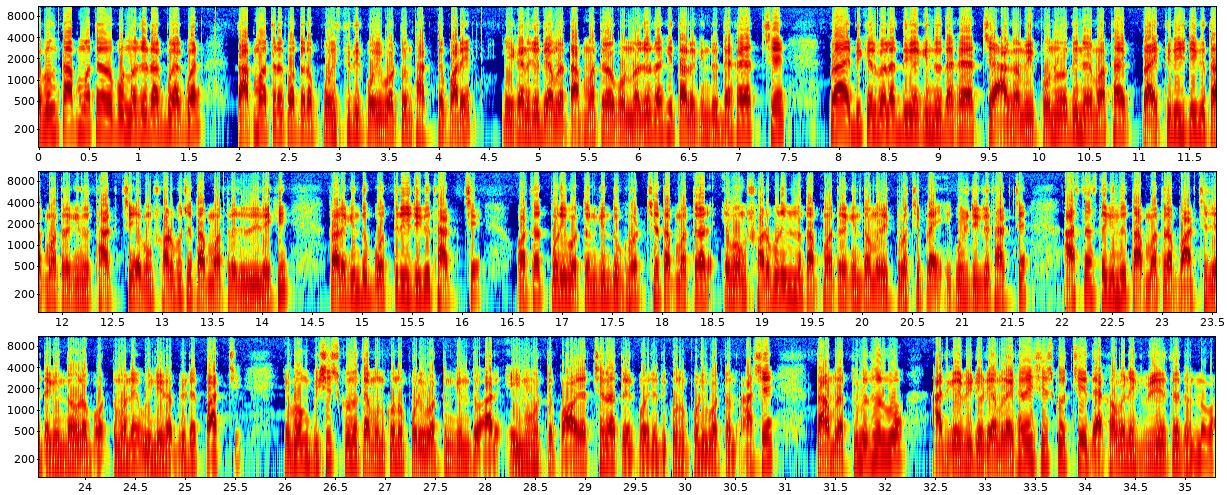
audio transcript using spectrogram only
এবং তাপমাত্রার উপর নজর রাখব একবার তাপমাত্রার কতটা পরিস্থিতির পরিবর্তন থাকতে পারে? এখানে যদি আমরা তাপমাত্রার উপর নজর রাখি, তাহলে কিন্তু দেখা যাচ্ছে প্রায় বিকেলবেলার দিকে কিন্তু দেখা যাচ্ছে আগামী পনেরো দিনের মাথায় প্রায় তিরিশ ডিগ্রি তাপমাত্রা কিন্তু থাকছে এবং সর্বোচ্চ তাপমাত্রা যদি দেখি, তাহলে কিন্তু বত্রিশ ডিগ্রি থাকছে। অর্থাৎ পরিবর্তন কিন্তু ঘটছে তাপমাত্রার এবং সর্বনিম্ন তাপমাত্রা কিন্তু আমরা দেখতে পাচ্ছি প্রায় একুশ ডিগ্রি থাকছে। আস্তে আস্তে কিন্তু তাপমাত্রা বাড়ছে, যেটা কিন্তু আমরা বর্তমানে উইন্ডের আপডেটে পাচ্ছি। এবং বিশেষ কোনো তেমন কোনো পরিবর্তন কিন্তু আর এই মুহূর্তে পাওয়া যাচ্ছে না। তো এরপর যদি কোনো পরিবর্তন আসে, তা আমরা তুলে ধরবো। আজকের ভিডিওটি আমরা এখানেই শেষ করছি। দেখা হবে নেক্সট ভিডিওতে ধন্যবাদ।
